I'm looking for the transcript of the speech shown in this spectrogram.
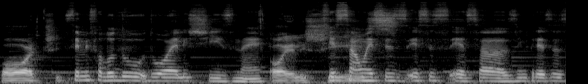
forte, Você me falou do, do OLX, né? OLX. Que são esses, esses, essas empresas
